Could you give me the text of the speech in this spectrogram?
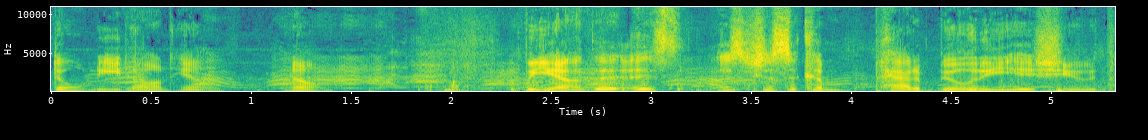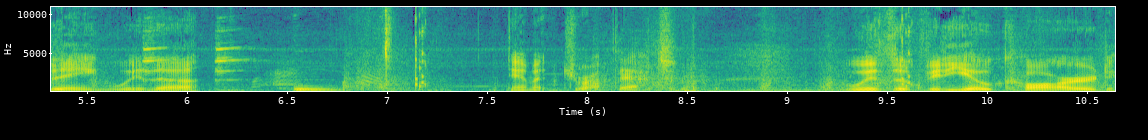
don't need on him? No. But yeah, it's, it's just a compatibility issue thing with... Uh, damn it, drop that. With the video card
